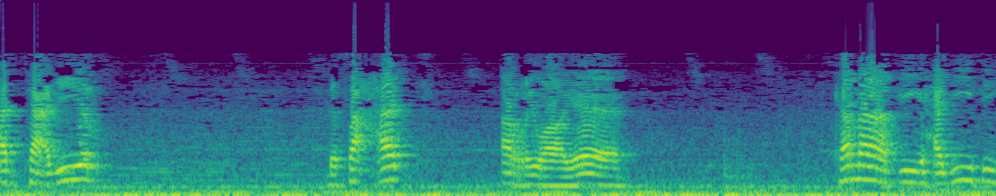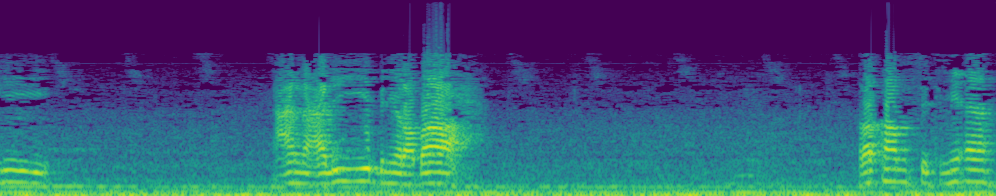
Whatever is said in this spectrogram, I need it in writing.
التعبير بصحة الرواية. كما في حديثه عن علي بن رباح. رقم ستمائة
